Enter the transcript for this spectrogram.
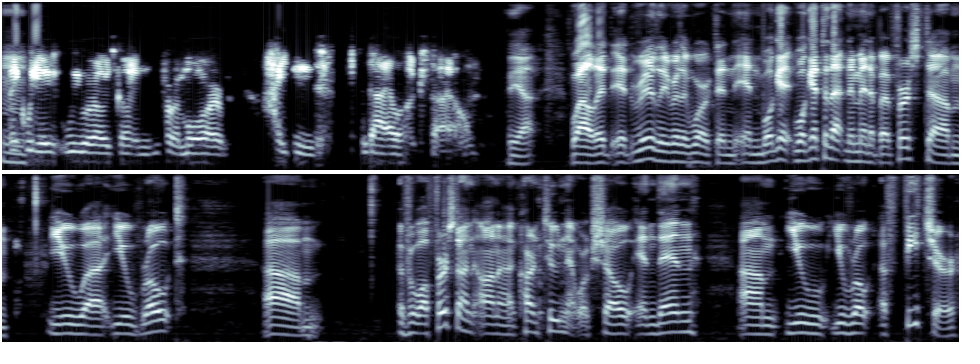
Mm. I think we we were always going for a more heightened dialogue style. Yeah. Well, it, it really really worked, and, and we'll get we'll get to that in a minute. But first, um, you uh, you wrote, um, well, first on on a Cartoon Network show, and then um, you you wrote a feature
